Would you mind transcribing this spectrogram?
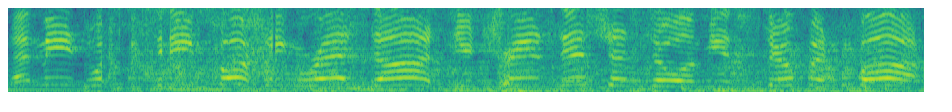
That means when you see fucking red dots, you transition to them, you stupid fuck!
